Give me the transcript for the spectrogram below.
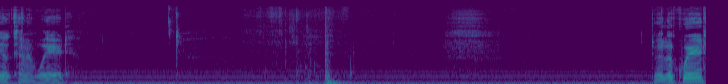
feel kind of weird. Do I look weird?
